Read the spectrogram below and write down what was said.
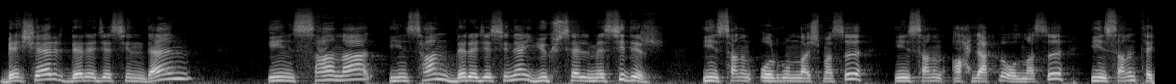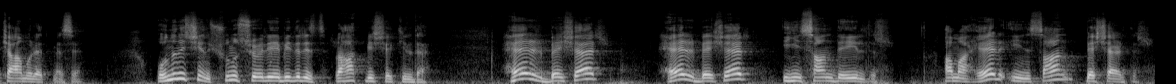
beşer derecesinden insana, insan derecesine yükselmesidir. İnsanın olgunlaşması, insanın ahlaklı olması, insanın tekamül etmesi. Onun için şunu söyleyebiliriz rahat bir şekilde. Her beşer, her beşer insan değildir. Ama her insan beşerdir.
